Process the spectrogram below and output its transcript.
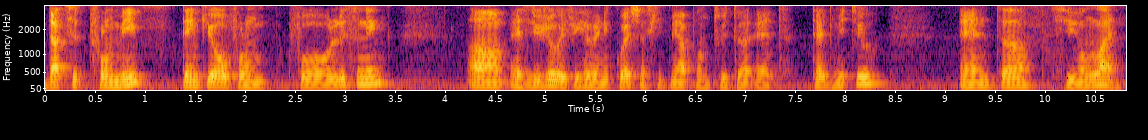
That's it from me. Thank you all from, for listening. Um, as usual, if you have any questions, hit me up on Twitter at TedMitew and uh, see you online.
